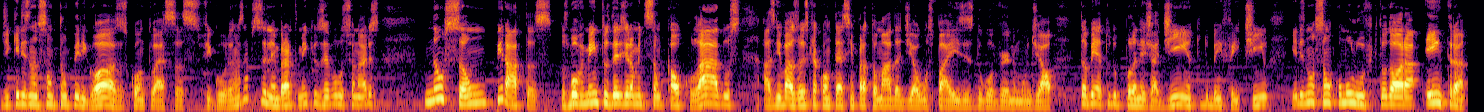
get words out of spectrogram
de que eles não são tão perigosos quanto essas figuras. Mas é preciso lembrar também que os revolucionários não são piratas. Os movimentos deles geralmente são calculados, as invasões que acontecem para a tomada de alguns países do governo mundial também é tudo planejadinho, tudo bem feitinho. Eles não são como o Luffy que toda hora entra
